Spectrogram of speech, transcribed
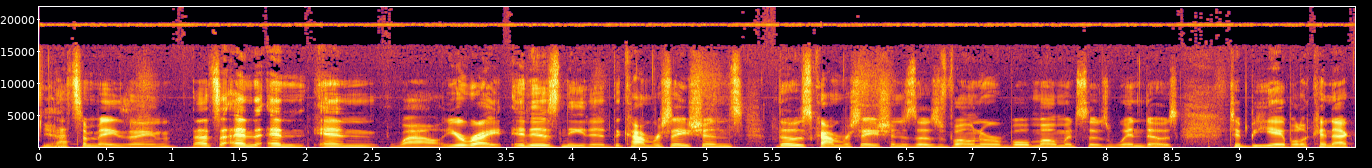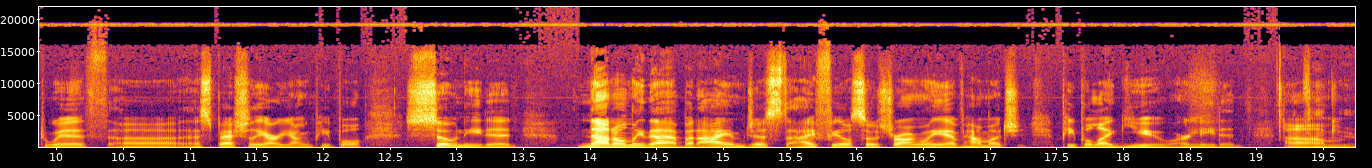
yeah. That's amazing. That's and and and wow, you're right. It is needed. The conversations, those conversations, those vulnerable moments, those windows to be able to connect with, uh, especially our young people, so needed. Not only that, but I am just I feel so strongly of how much people like you are needed Oh, um,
